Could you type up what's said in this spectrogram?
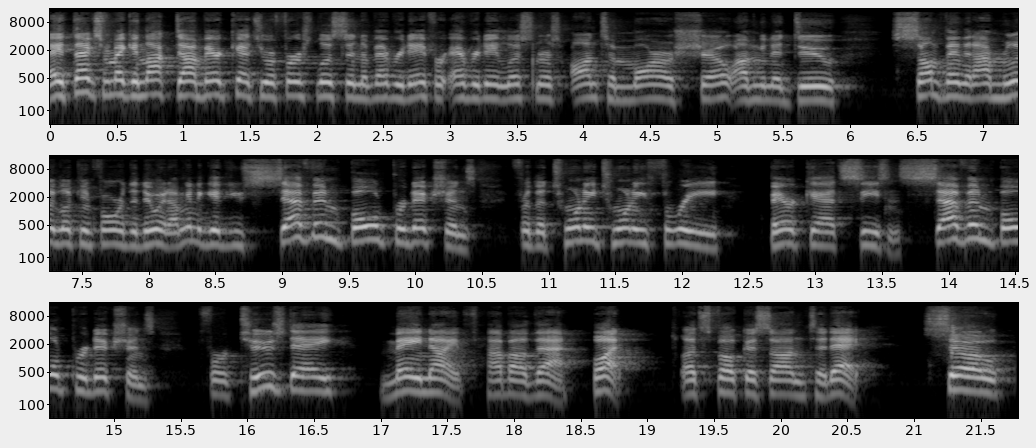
Hey, thanks for making Locked On Bearcats your first listen of every day. For everyday listeners on tomorrow's show, I'm going to do something that I'm really looking forward to doing. I'm going to give you seven bold predictions for the 2023 Bearcats season. Seven bold predictions for Tuesday, May 9th. How about that? But let's focus on today. So,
